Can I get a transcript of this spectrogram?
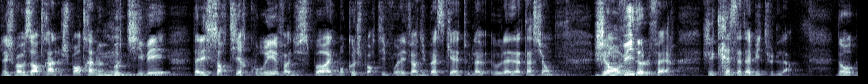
je ne suis, pas en train de me motiver d'aller sortir, courir, faire du sport avec mon coach sportif ou aller faire du basket ou, ou la natation. J'ai envie de le faire. J'ai créé cette habitude-là. Donc,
